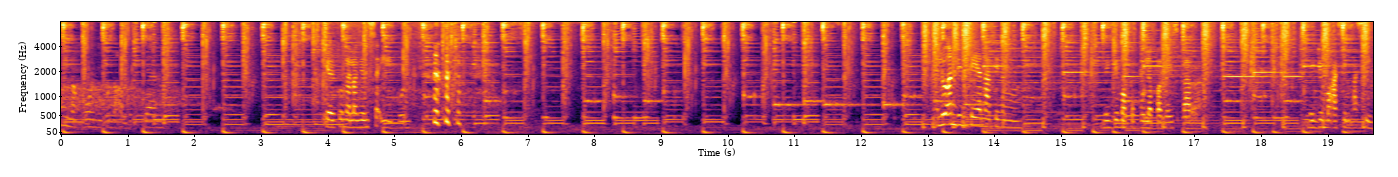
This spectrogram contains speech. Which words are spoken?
Ay naku, hindi ko nakabot yan. Share ko na lang yan sa ibon. Haluan din kaya natin ng medyo mapupula pa guys para medyo maasim-asim.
